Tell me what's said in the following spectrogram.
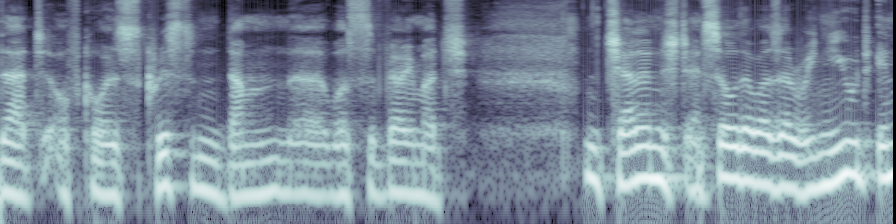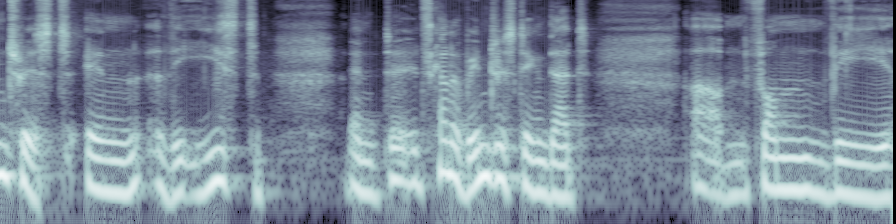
that, of course, Christendom uh, was very much challenged. And so there was a renewed interest in the East. And it's kind of interesting that um, from the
